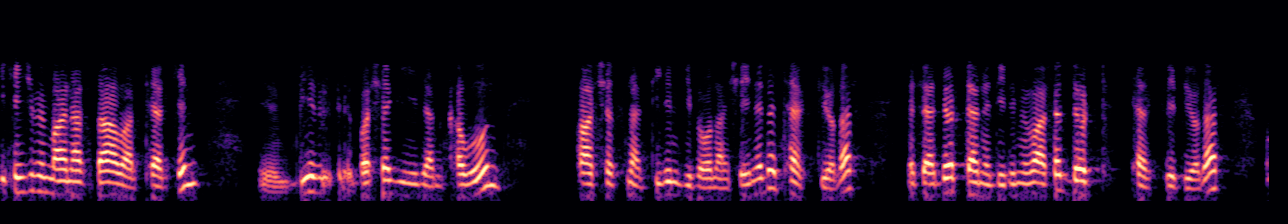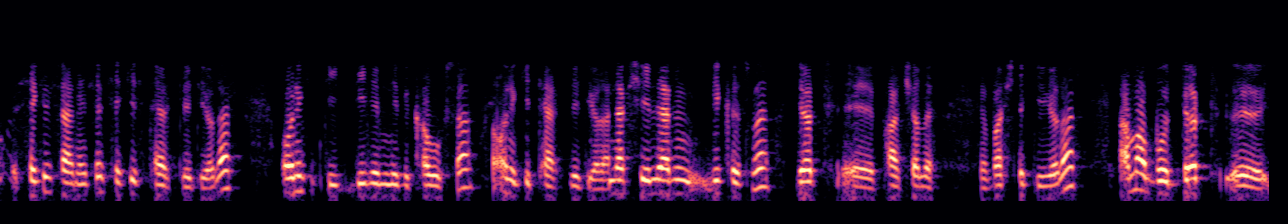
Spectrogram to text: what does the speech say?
ikinci bir manası daha var terkin. E, bir başa giyilen kavuğun parçasına dilim gibi olan şeyine de terk diyorlar. Mesela dört tane dilimi varsa dört terkli diyorlar. Sekiz tane ise sekiz terkli diyorlar. 12 dilimli bir kavuksa 12 terkli diyorlar. Nakşilerin bir kısmı dört e, parçalı başlık giyiyorlar. Ama bu dört e,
